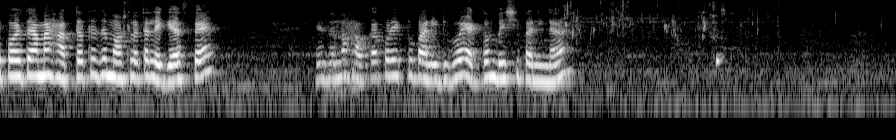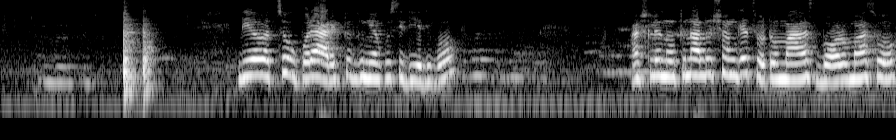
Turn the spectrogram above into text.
এ পর্যায়ে আমার হাতটাতে যে মশলাটা লেগে আছে এই জন্য হালকা করে একটু পানি দিব, একদম বেশি পানি না। দিয়ে হচ্ছে উপরে আরেকটু ধনিয়া কুচি দিয়ে দিব। আসলে নতুন আলুর সঙ্গে ছোট মাছ, বড় মাছ হোক,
